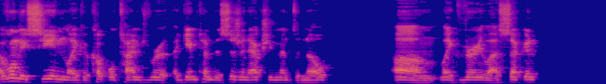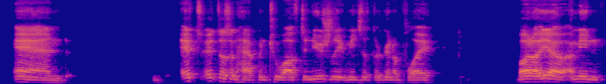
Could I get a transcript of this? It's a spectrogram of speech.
I've only seen like a couple times where a game time decision actually meant to know, um, like very last second, and it it doesn't happen too often. Usually, it means that they're gonna play. But uh, yeah, I mean,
